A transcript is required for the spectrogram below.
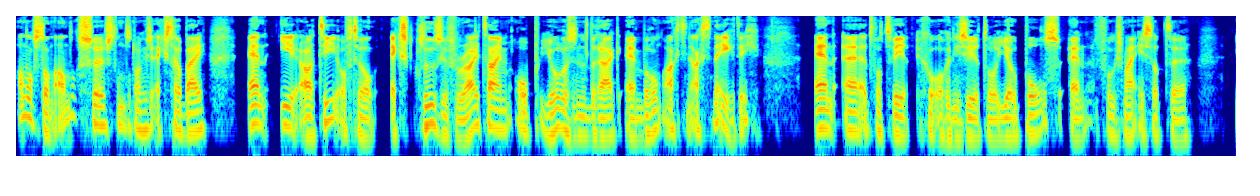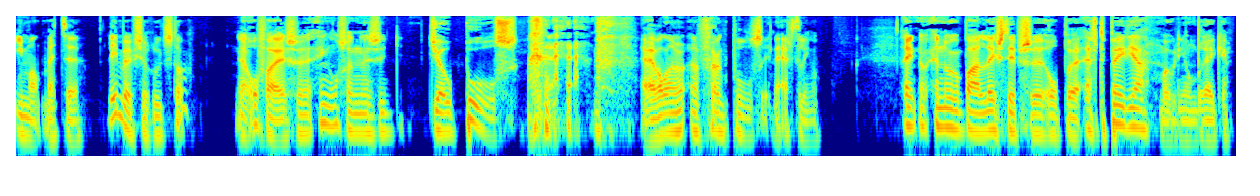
Anders dan anders stond er nog eens extra bij. En ERT, oftewel Exclusive Ride Time op Joris en de Draak en Baron 1898. En uh, het wordt weer georganiseerd door Jo Pols. En volgens mij is dat uh, iemand met Limburgse roots, toch? Ja, of hij is eh, Engels en is Joe Pools. Ja, wel een, een Frank Poels in de Efteling. En nog een paar leestips eh, op eh, Eftepedia. Mogen niet ontbreken.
